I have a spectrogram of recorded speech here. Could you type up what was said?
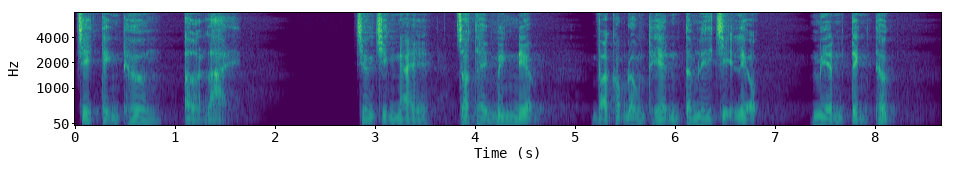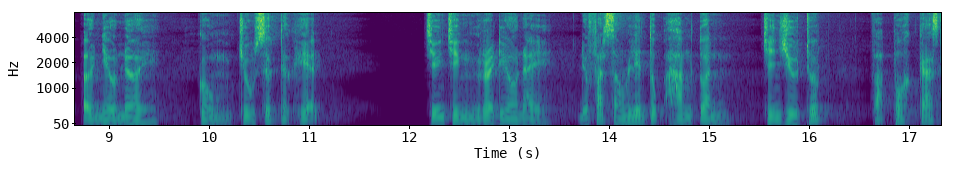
Chỉ tình thương ở lại. Chương trình này do thầy Minh Niệm và cộng đồng thiền tâm lý trị liệu miền tỉnh thức ở nhiều nơi cùng chung sức thực hiện. Chương trình radio này được phát sóng liên tục hàng tuần trên YouTube và podcast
